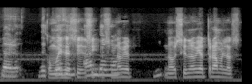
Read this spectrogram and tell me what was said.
claro. Como dices, si, no había, no, si no había trama en las,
